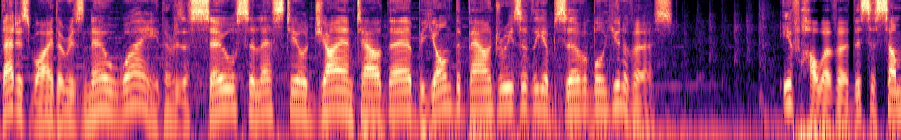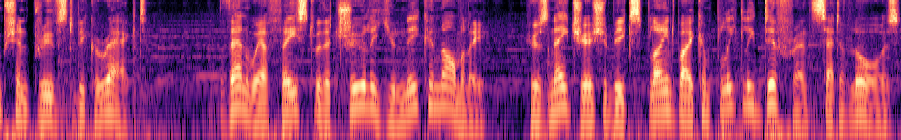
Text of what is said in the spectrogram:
That is why there is no way there is a sole celestial giant out there beyond the boundaries of the observable universe. If, however, this assumption proves to be correct, then we are faced with a truly unique anomaly whose nature should be explained by a completely different set of laws.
